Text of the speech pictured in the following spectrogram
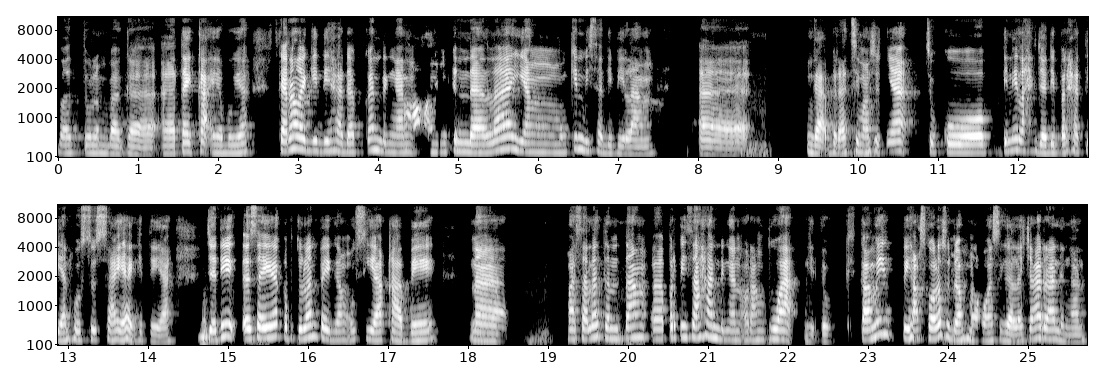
suatu lembaga eh, TK ya Bu ya. Sekarang lagi dihadapkan dengan kendala yang mungkin bisa dibilang eh, nggak berat sih, maksudnya cukup inilah jadi perhatian khusus saya gitu ya. Jadi eh, saya kebetulan pegang usia KB. Nah, masalah tentang uh, perpisahan dengan orang tua gitu. Kami pihak sekolah sudah melakukan segala cara dengan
